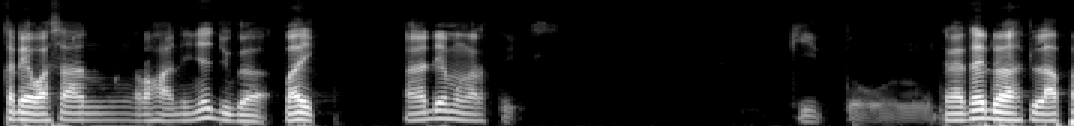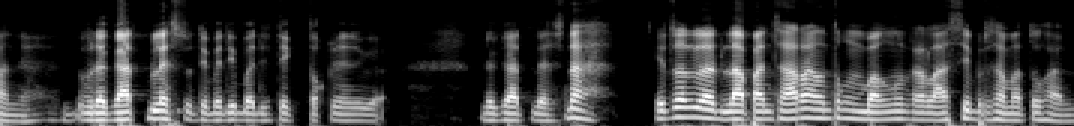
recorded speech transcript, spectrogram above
kedewasaan rohaninya juga baik. Karena dia mengerti. Gitu. Ternyata udah delapan ya. Udah God bless tuh tiba-tiba di TikToknya juga. Udah God bless. Nah itu adalah delapan cara untuk membangun relasi bersama Tuhan.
